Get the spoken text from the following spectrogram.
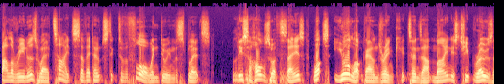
ballerinas wear tights so they don't stick to the floor when doing the splits. Lisa Holsworth says, What's your lockdown drink? It turns out mine is cheap rose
